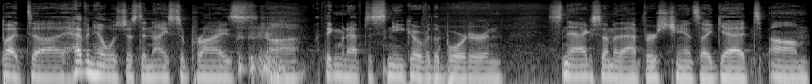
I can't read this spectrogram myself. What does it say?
but uh, Heaven Hill was just a nice surprise. Uh, I think I'm gonna have to sneak over the border and snag some of that first chance I get. Um,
